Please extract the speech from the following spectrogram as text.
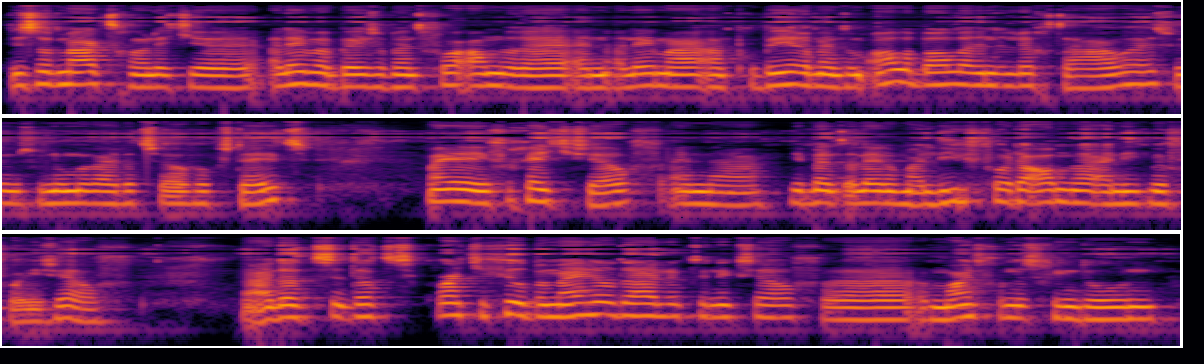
Dus dat maakt gewoon dat je alleen maar bezig bent voor anderen. En alleen maar aan het proberen bent om alle ballen in de lucht te houden. Zo, noemen wij dat zelf ook steeds. Maar je vergeet jezelf. En je bent alleen nog maar lief voor de ander en niet meer voor jezelf. Nou, dat, dat kwartje viel bij mij heel duidelijk toen ik zelf uh, mindfulness ging doen,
